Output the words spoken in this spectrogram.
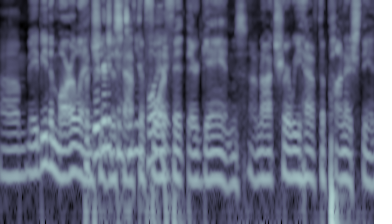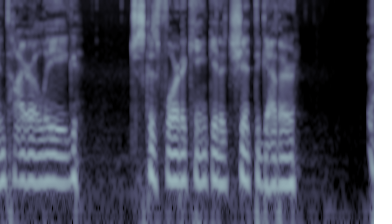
Um, Maybe the Marlins should just have to playing. forfeit their games. I'm not sure we have to punish the entire league just because Florida can't get its shit together.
